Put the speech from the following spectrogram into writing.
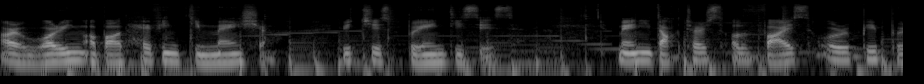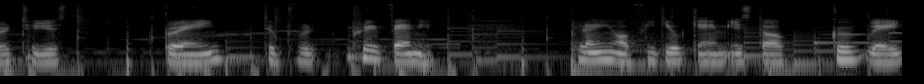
are worrying about having dementia, which is brain disease. Many doctors advise old people to use brain to pre- prevent it. Playing a video game is the good way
